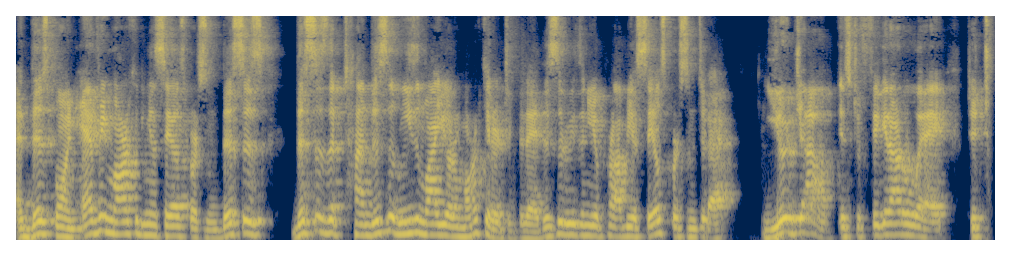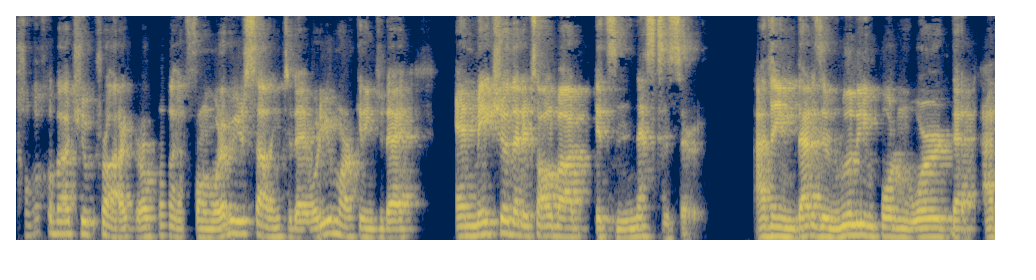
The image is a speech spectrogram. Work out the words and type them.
at this point, every marketing and salesperson, this is this is the time. This is the reason why you're a marketer today. This is the reason you're probably a salesperson today. Your job is to figure out a way to talk about your product or platform, whatever you're selling today, what are you marketing today, and make sure that it's all about it's necessary. I think that is a really important word that I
